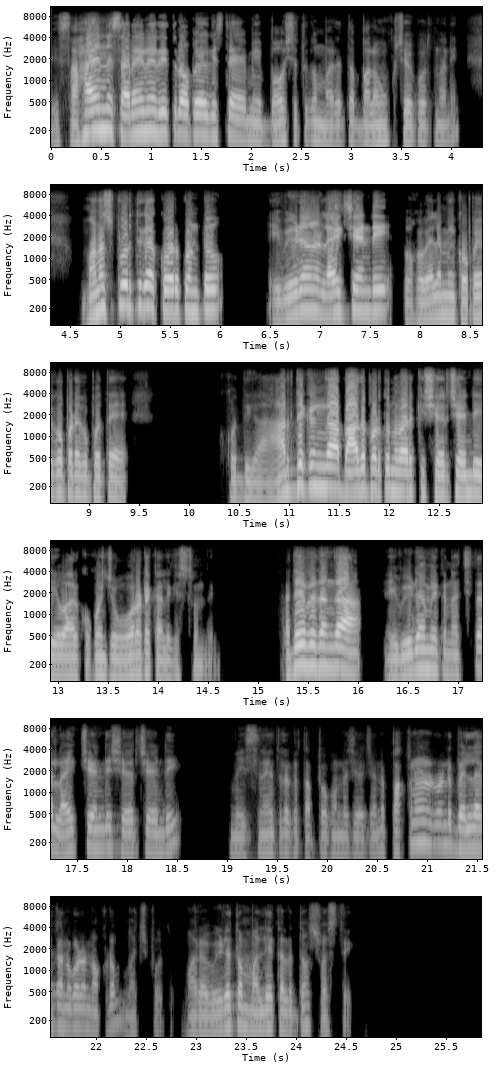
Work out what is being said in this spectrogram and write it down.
ఈ సహాయాన్ని సరైన రీతిలో ఉపయోగిస్తే మీ భవిష్యత్తుకు మరింత బలం చేకూరుతుందని మనస్ఫూర్తిగా కోరుకుంటూ ఈ వీడియోను లైక్ చేయండి. ఒకవేళ మీకు ఉపయోగపడకపోతే కొద్దిగా ఆర్థికంగా బాధపడుతున్న వారికి షేర్ చేయండి. వారికి కొంచెం ఊరట కలిగిస్తుంది. అదే విధంగా ఈ వీడియో మీకు నచ్చితే లైక్ చేయండి, షేర్ చేయండి. మీ స్నేహితులకు తప్పకుండా షేర్ చేయండి. పక్కన ఉన్నటువంటి బెల్ ఐకాన్ కూడా నొక్కడం మర్చిపోద్దు. మరో వీడియోతో మళ్ళీ కలుద్దాం. స్వస్తి.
